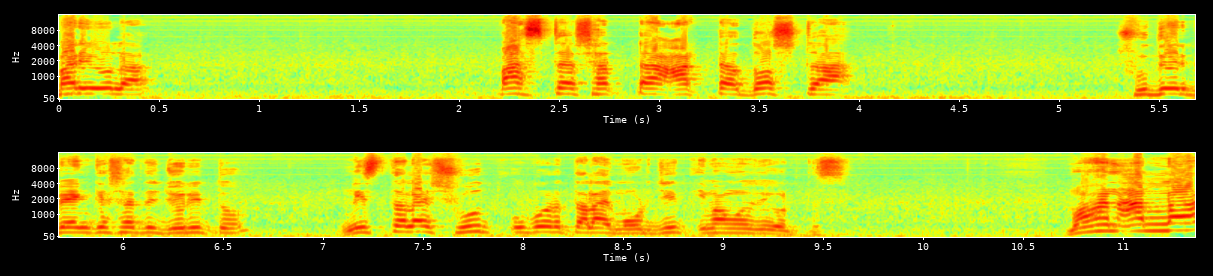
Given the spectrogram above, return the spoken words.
বাড়িওয়ালা, পাঁচটা, সাতটা, আটটা, দশটা সুদের ব্যাংকের সাথে জড়িত, নিচতলায় সুদ, উপরের তলায় মসজিদ, ইমামতি করতেছে। মহান আল্লাহ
